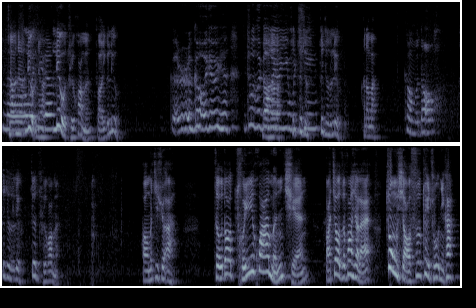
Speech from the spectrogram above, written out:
那那六，你看六垂花门，找一个六。可是根本就兔子根那那那本就印不这这就是清，这就是六，看到吗？看不到。这就是六，这就是垂花门。好，我们继续啊，走到垂花门前，把轿子放下来，众小厮退出。你看，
